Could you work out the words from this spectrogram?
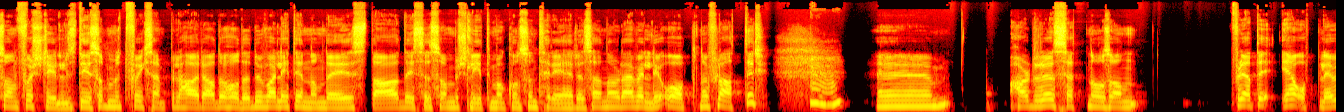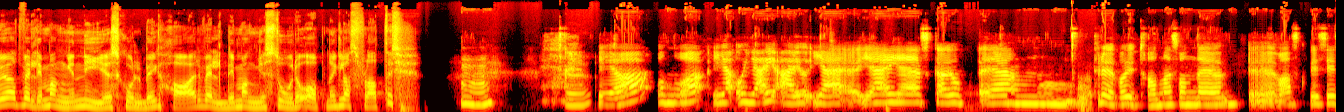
sånn forstyrrelse, de som f.eks. har ADHD. Du var litt innom det i stad, disse som sliter med å konsentrere seg når det er veldig åpne flater. Mm. Eh, har dere sett noe sånn fordi at jeg opplever jo at veldig mange nye skolebygg har veldig mange store åpne glassflater. Mm. Ja, og, nå, ja, og jeg, jo, jeg, jeg, skal jo um, prøve å uttale meg sånn, uh, hva skal vi si,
